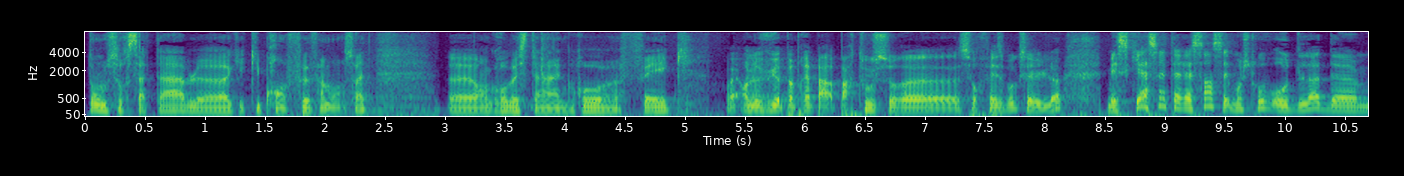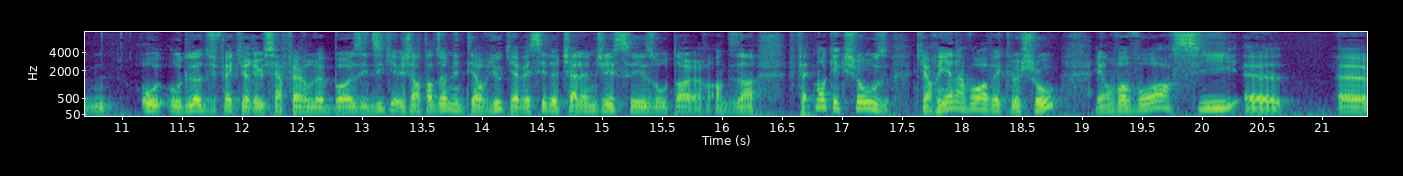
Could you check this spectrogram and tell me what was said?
tombe sur sa table, qui, qui prend feu, enfin bon, soit. En gros, ben, c'était un gros fake. Ouais, on l'a vu à peu près par- partout sur euh, sur Facebook celui-là. Mais ce qui est assez intéressant, c'est moi je trouve au-delà de au- au-delà du fait qu'il a réussi à faire le buzz, il dit que j'ai entendu une interview qui avait essayé de challenger ses auteurs en disant faites-moi quelque chose qui a rien à voir avec le show et on va voir si euh, euh,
